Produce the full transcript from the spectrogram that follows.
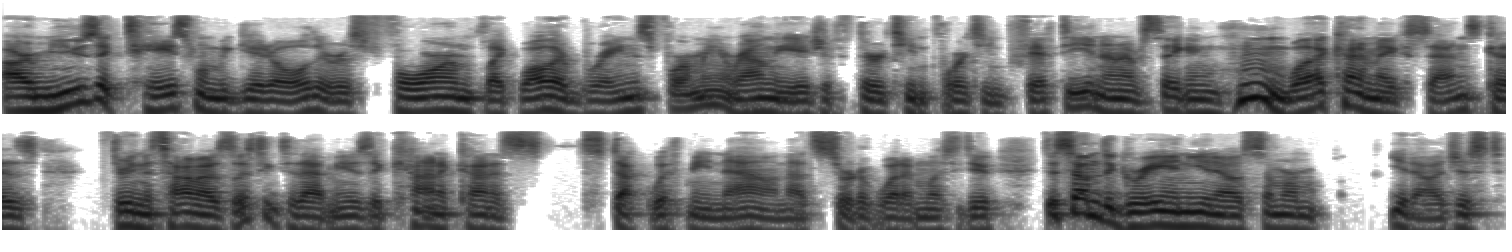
our music taste when we get older is formed like while our brain is forming around the age of 13, 14, 15. And I was thinking, hmm, well, that kind of makes sense because during the time I was listening to that music, kind of kind of stuck with me now, and that's sort of what I'm listening to to some degree. And you know, some are you know, just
